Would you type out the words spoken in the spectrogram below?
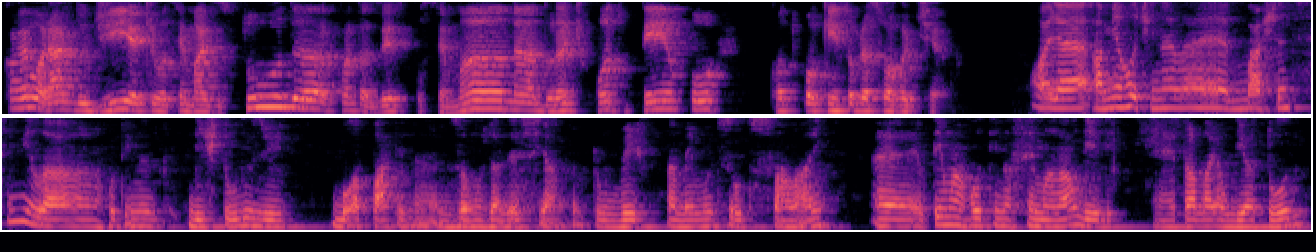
Qual é o horário do dia que você mais estuda? Quantas vezes por semana? Durante quanto tempo? Conta um pouquinho sobre a sua rotina. Olha, a minha rotina ela é bastante similar à rotina de estudos de boa parte né, dos alunos da DSA, que eu vejo também muitos outros falarem. É, eu tenho uma rotina semanal dele, é, trabalhar o dia todo,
